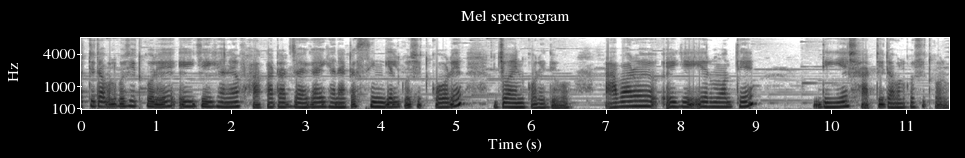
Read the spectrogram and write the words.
সাতটি ডাবল ক্রোশেট করে এই যে এখানে ফাঁকাটার জায়গায় এখানে একটা সিঙ্গেল ক্রোশেট করে জয়েন করে দেব। আবারও এই যে এর মধ্যে দিয়ে ষাটটি ডাবল ক্রোশেট করব।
